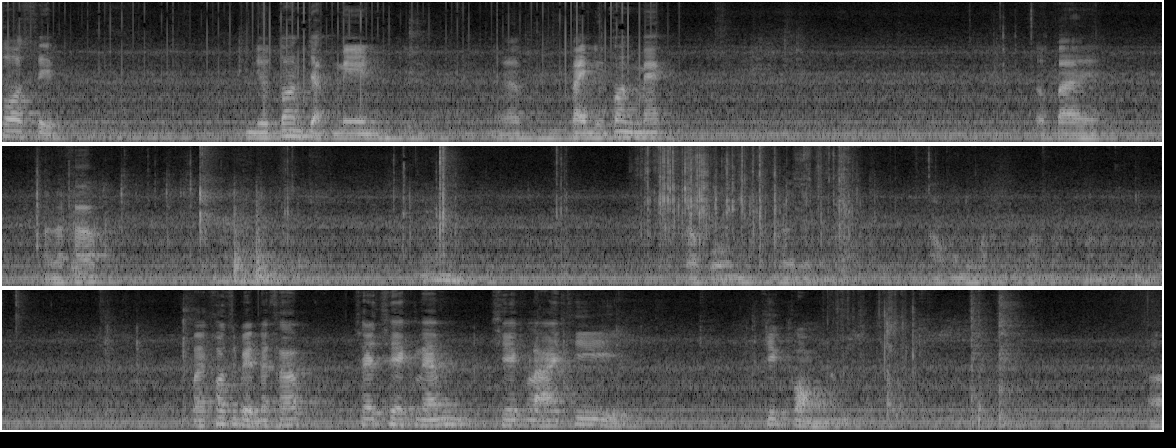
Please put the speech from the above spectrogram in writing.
ข้อ 10 นิวตันจากเมนนะครับไปนิวตันแม็ก ต่อไปนะครับ ครับผมเราจะเอาอันนี้วางวางวางวางไปข้อ 11 นะครับ ใช้เช็คแลมเช็คลายที่ที่กล่องเอ่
